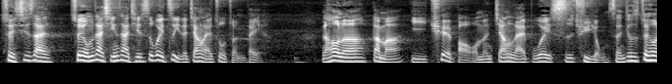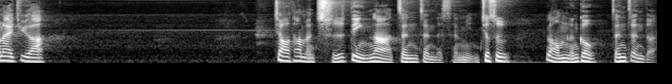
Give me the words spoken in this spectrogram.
所以现在。所以我们在行善，其实是为自己的将来做准备。然后呢，干嘛？以确保我们将来不会失去永生，就是最后那一句啦。叫他们持定那真正的生命，就是让我们能够真正的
